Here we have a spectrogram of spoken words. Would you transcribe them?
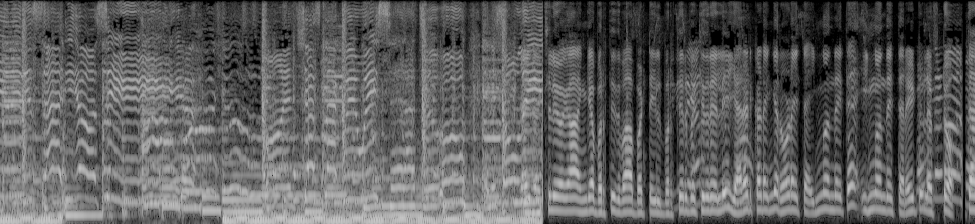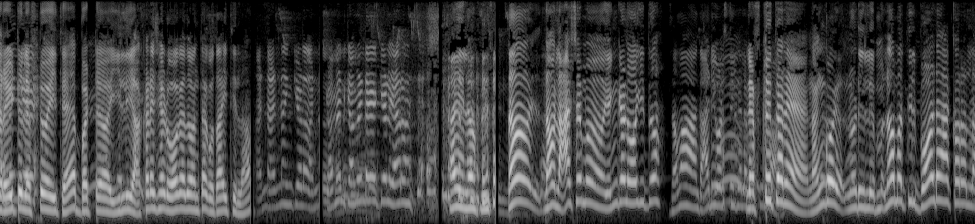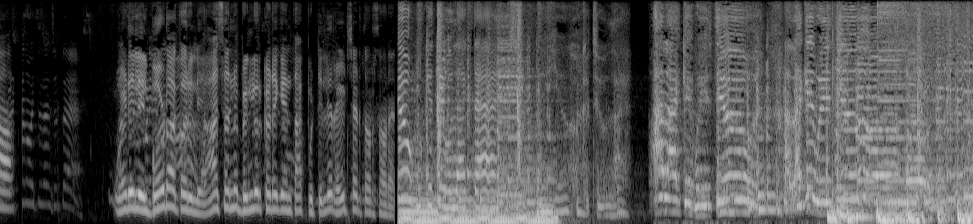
Actually ಇವಾಗ ಹಂಗೆ ಬರ್ತಿದ್ವಾ but ಇಲ್ಲಿ ಬರ್ತಿರ್ಬೇಕಿದ್ರೆ ಇಲ್ಲಿ ಎರಡ್ ಕಡೆ ಹಂಗೆ road ಐತೆ. ಹಿಂಗೊಂದೈತೆ ಹಿಂಗೊಂದೈತೆ ರೈಟು ಲೆಫ್ಟ್ ರೈಟು ಲೆಫ್ಟ್ ಐತೆ ಬಟ್ ಇಲ್ಲಿ ಆ ಕಡೆ ಸೈಡ್ ಹೋಗೋದು ಅಂತ ಗೊತ್ತಾಯ್ತಿಲ್ಲ. ನಾವ್- ನಾವ್ ಲಾಸ್ಟ್ ಟೈಮ್ ಹೆಂಗ್ ಹೋಗಿದ್ದು? ಗಾಡಿ ಲೆಫ್ಟ್ ತಾನೆ. ನಂಗೋ ನೋಡಿ ಇಲ್ಲಿ ಮತ್ ಇಲ್ಲಿ ಬೋರ್ಡ್ ಹಾಕೋರಲ್ಲ. ನೋಡಿ ಇಲ್ಲಿ ಇಲ್ಲಿ ಬೋರ್ಡ್ ಹಾಕೋರ್ ಇಲ್ಲಿ. ಹಾಸನ್ನು ಬೆಂಗಳೂರು ಕಡೆಗೆ ಅಂತ ಹಾಕ್ಬಿಟ್ಟು ಇಲ್ಲಿ ರೈಟ್ ಸೈಡ್ ತೋರ್ಸವ್ರೆ. Could do like. I like it with you. I like it with you.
